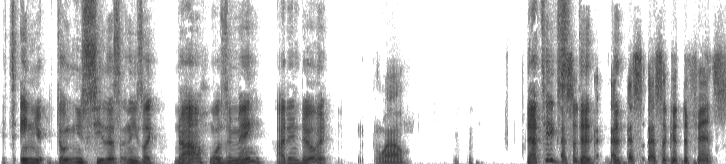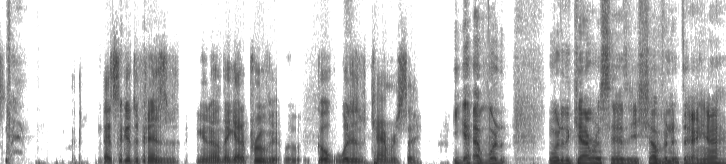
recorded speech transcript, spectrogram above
it's in your don't you see this and he's like no wasn't me i didn't do it wow. that takes That's a that- that that's that's a good defense. That's a good defense. You know, they got to prove it. Go. What does the camera say? yeah what what do the camera says he's shoving it there yeah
